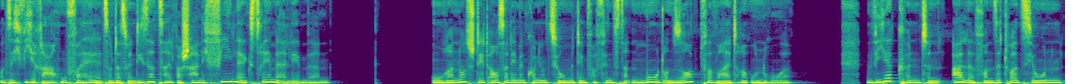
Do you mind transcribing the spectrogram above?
und sich wie Rahu verhält, sodass wir in dieser Zeit wahrscheinlich viele Extreme erleben werden. Uranus steht außerdem in Konjunktion mit dem verfinsterten Mond und sorgt für weitere Unruhe. Wir könnten alle von Situationen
